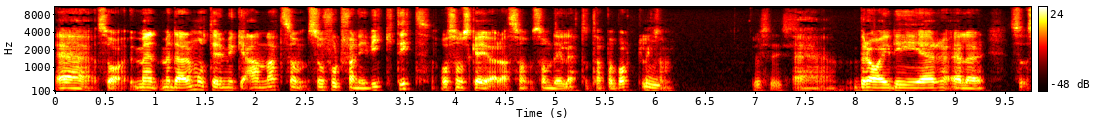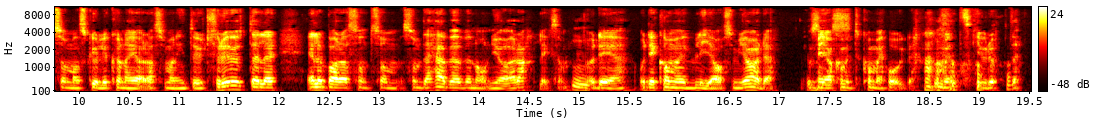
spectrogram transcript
eh, så. Men, men däremot är det mycket annat som, som fortfarande är viktigt och som ska göras, som, som det är lätt att tappa bort. Liksom Mm. Precis. eh, bra idéer eller som man skulle kunna göra som man inte gjort förut. Eller, eller bara sånt som, som det här behöver någon göra. Liksom. Mm. Och, det, och det kommer bli jag som gör det. Precis. Men jag kommer inte komma ihåg det om jag inte skriver upp det.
